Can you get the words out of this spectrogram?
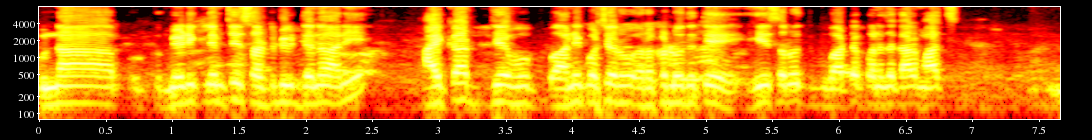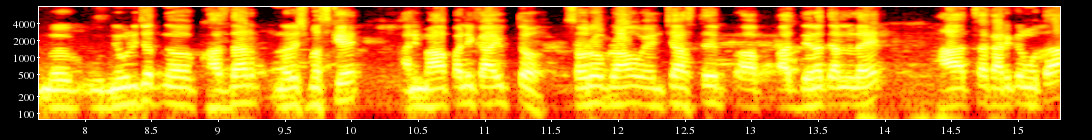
पुन्हा मेडिक्लेमचे सर्टिफिकेट देणं आणि आय कार्ड जे अनेक वर्ष रखडलं होते ते हे सर्व वाटप करण्याचं काम आज म, निवडणुकीत खासदार नरेश मस्के आणि महापालिका आयुक्त सौरभ राव यांच्या हस्ते आज देण्यात आलेला आहे. हा आजचा कार्यक्रम होता.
